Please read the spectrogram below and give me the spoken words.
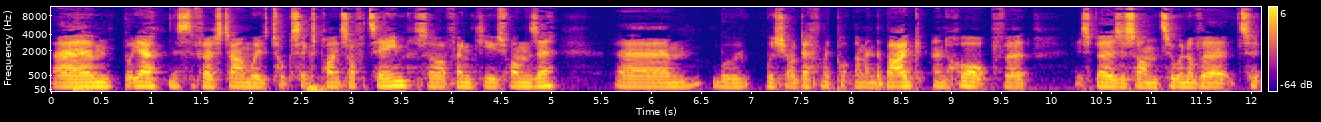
Um, but yeah, this is the first time we've took six points off a team, so thank you, Swansea. Um, we we shall definitely put them in the bag and hope that it spurs us on to another t-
